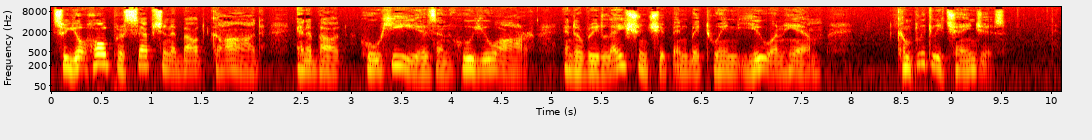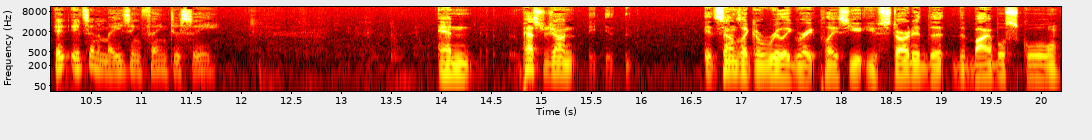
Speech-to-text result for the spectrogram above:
So your whole perception about God and about who He is and who you are and the relationship in between you and Him completely changes. It, it's an amazing thing to see. And Pastor John, it- sounds like a really great place. You you started the the Bible school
